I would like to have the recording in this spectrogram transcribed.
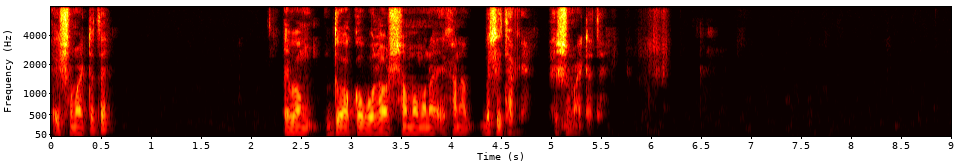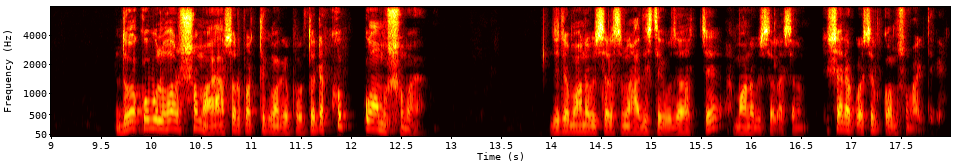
এই সময়টাতে। এবং দোয়া কবুল হওয়ার সম্ভাবনা এখানে বেশি থাকে এই সময়টাতে। দোয়া কবুল হওয়ার সময়, আসর পর থেকে মাগরিব পর্যন্ত এটা খুব কম সময়। যেটা মহানবী সাল্লাহ হাদিস থেকে বোঝা যাচ্ছে, মহানবী সাল্লাহ আসলাম ইশারা করেছেন কম সময়ের দিকে।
